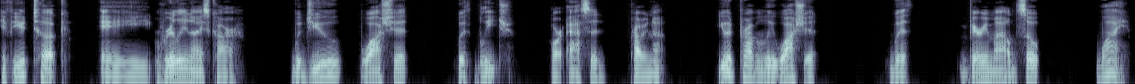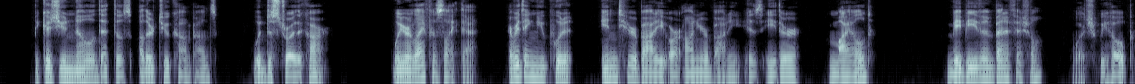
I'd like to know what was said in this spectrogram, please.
if you took a really nice car, would you wash it with bleach or acid? Probably not. You would probably wash it with very mild soap. Why? because you know that those other two compounds would destroy the car. Well, your life is like that. Everything you put into your body or on your body is either mild, maybe even beneficial, which we hope,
